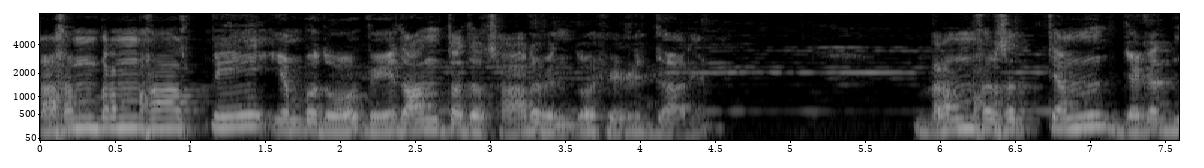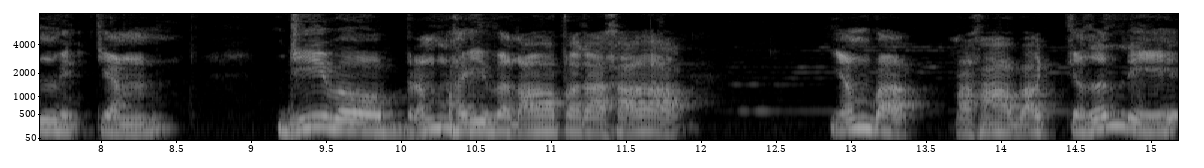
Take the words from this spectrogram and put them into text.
ಅಹಂ ಬ್ರಹ್ಮಾಸ್ಮಿ ಎಂಬುದು ವೇದಾಂತದ ಸಾರವೆಂದು ಹೇಳಿದ್ದಾರೆ. ಬ್ರಹ್ಮ ಸತ್ಯಂ ಜಗನ್ಮಿತ್ಯಂ ಜೀವೋ ಬ್ರಹ್ಮೈವ ನಾಪರಹ ಎಂಬ ಮಹಾವಾಕ್ಯದಲ್ಲಿ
